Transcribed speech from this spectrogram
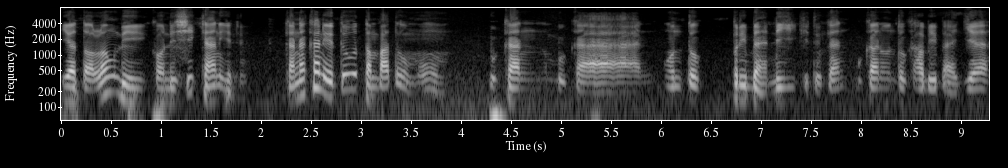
ya tolong dikondisikan gitu. Karena kan itu tempat umum bukan bukan untuk pribadi gitu kan. Bukan untuk Habib aja.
